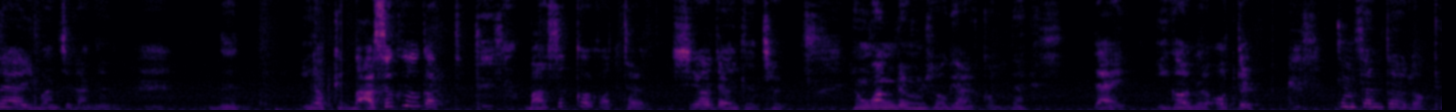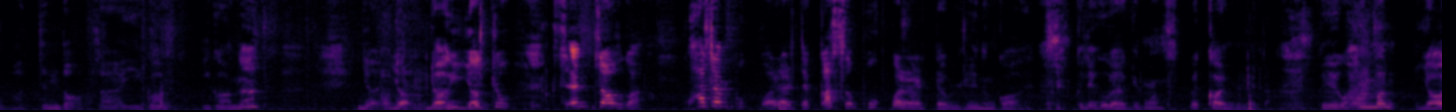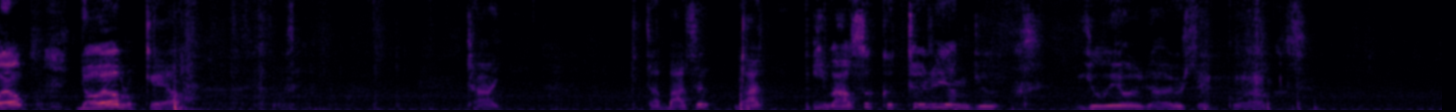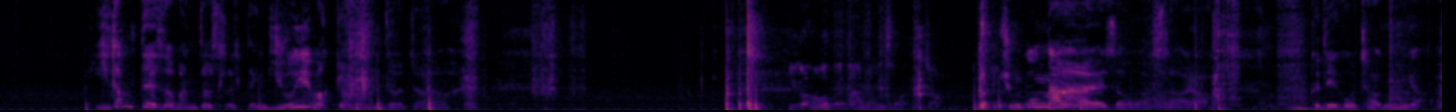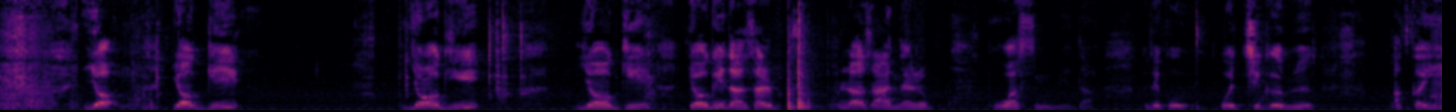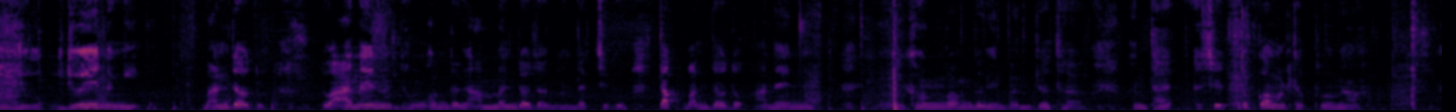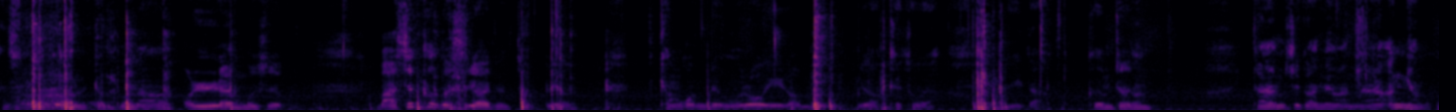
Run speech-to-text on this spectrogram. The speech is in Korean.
안녕하세요. 이번 시간에는 이렇게 마스크 같은 마스크 같은 씌워져 있는 전 형광등을 소개할 건데, 네 이거는 어떨 콘센트도 없고 버튼도 없어요. 이건 이거는 여기 여쪽 센서가 화산 폭발할 때, 가스 폭발할 때 울리는 거예요. 그리고 여기는 스피커입니다. 그리고 한번 열어, 열어볼게요. 자, 자, 마스, 마, 이 마스크 트리형 유, 유효를 열을 수 있고요. 이 상태에서 만졌을 땐 유리밖에 안 만져져요. 이건 어느 나라에서 왔죠? 중국 나라에서 왔어요. 그리고 저는요, 여, 여기, 여기, 여기, 여기 나사를 플러스 안에를 보았습니다. 그리고 어, 지금은 아까 이 유, 유에는 이, 만져도 또 안에는 전광등이 안 만져졌는데 지금 딱 만져도 안에는 이 건강등이 만져져요. 그럼 다시 뚜껑을 덮으면 뚜껑을 덮으면 원래 모습 마스크가 쓰여진 덮여 경광등으로 이런 이렇게 보여집니다. 그럼 저는 다음 시간에 만나요. 안녕.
